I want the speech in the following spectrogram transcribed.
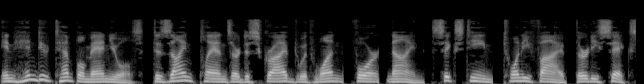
In Hindu temple manuals, design plans are described with 1, 4, 9, 16, 25, 36,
